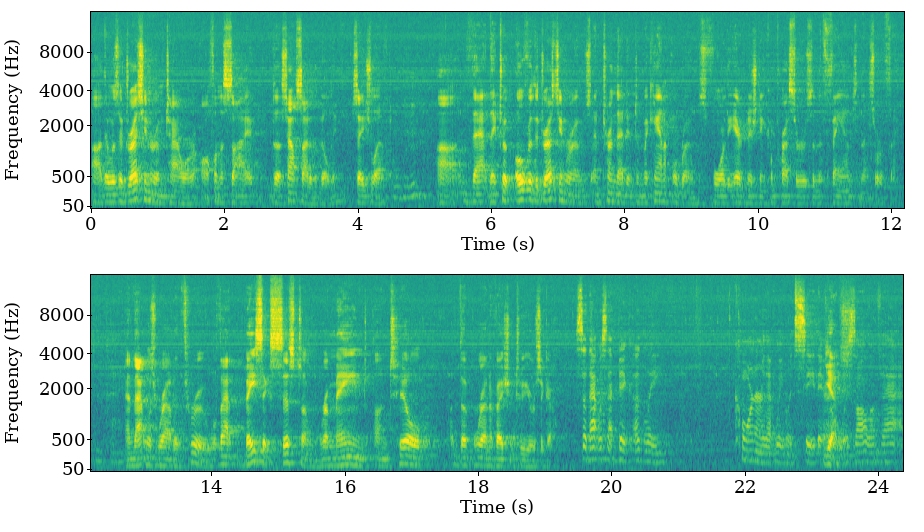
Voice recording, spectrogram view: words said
uh, there was a dressing room tower off on the side, the south side of the building, stage left, Mm-hmm. uh, that they took over the dressing rooms and turned that into mechanical rooms for the air conditioning compressors and the fans and that sort of thing. And that was routed through. Well, that basic system remained until the renovation two years ago. So that was that big ugly corner that we would see there. Yes. Was all of that.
